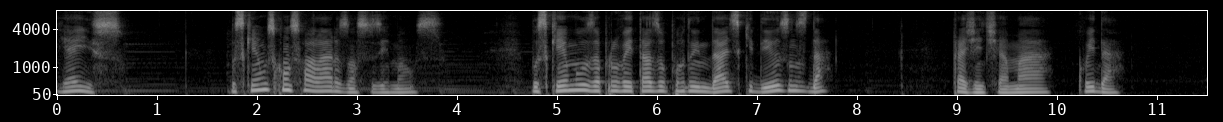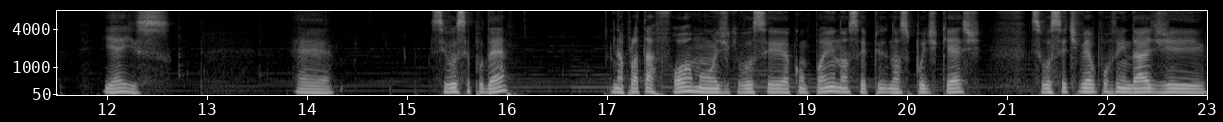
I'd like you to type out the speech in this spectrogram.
E é isso. Busquemos consolar os nossos irmãos. Busquemos aproveitar as oportunidades que Deus nos dá para a gente amar, cuidar. E é isso. É, se você puder, na plataforma onde que você acompanha o nosso, nosso podcast, se você tiver a oportunidade de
